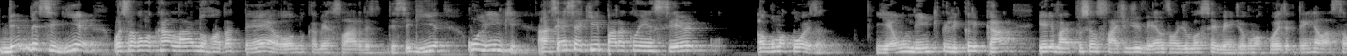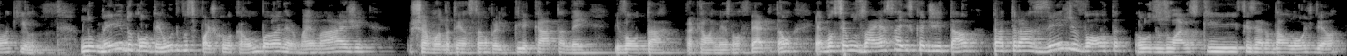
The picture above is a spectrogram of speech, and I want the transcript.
dentro desse guia, você vai colocar lá no rodapé ou no cabeçalho desse, desse guia um link. Acesse aqui para conhecer alguma coisa. E é um link para ele clicar e ele vai para o seu site de vendas onde você vende alguma coisa que tem relação àquilo. No meio do conteúdo você pode colocar um banner, uma imagem, chamando atenção para ele clicar também e voltar para aquela mesma oferta. Então, é você usar essa isca digital para trazer de volta os usuários que fizeram download dela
